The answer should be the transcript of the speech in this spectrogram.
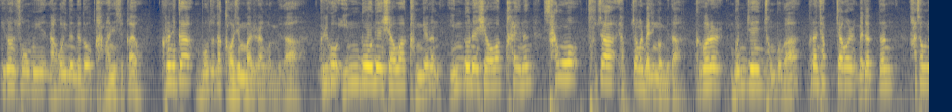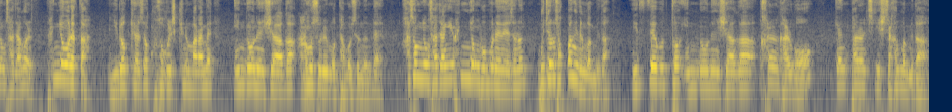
이런 소문이 나고 있는데도 가만히 있을까요? 그러니까 모두 다 거짓말이란 겁니다. 그리고 인도네시아와 관계는 인도네시아와 카이는 상호 투자 협정을 맺은 겁니다. 그거를 문재인 정부가 그런 협정을 맺었던 하성룡 사장을 횡령을 했다. 이렇게 해서 구속을 시키는 바람에 인도네시아가 아무 소리를 못하고 있었는데 하성룡 사장이 횡령 부분에 대해서는 무죄로 석방이 된 겁니다. 이때부터 인도네시아가 칼을 갈고 깽판을 치기 시작한 겁니다.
